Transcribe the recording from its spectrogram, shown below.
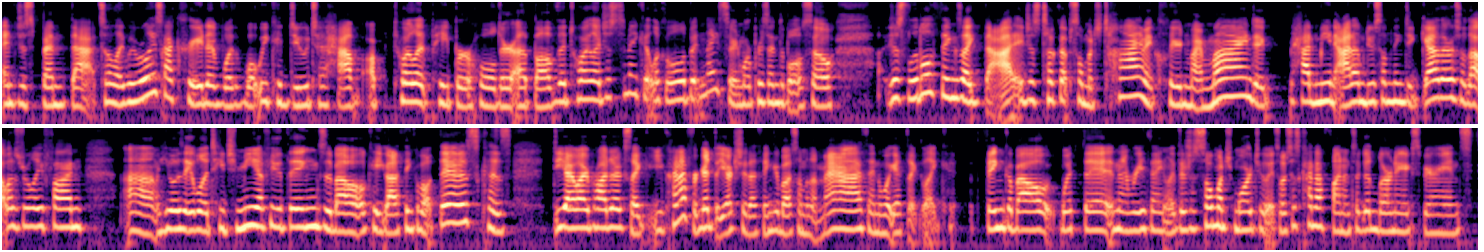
and just bent that. So like we really just got creative with what we could do to have a toilet paper holder above the toilet just to make it look a little bit nicer and more presentable. So just little things like that. It just took up so much time. It cleared my mind. It had me and Adam do something together, so that was really fun. Um, he was able to teach me a few things about okay, you got to think about this because DIY projects like you kind of forget that you actually have to think about some of the math and what you have to like think about with it and everything. Like there's just so much more to it. So it's just kind of fun. It's a good learning experience.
